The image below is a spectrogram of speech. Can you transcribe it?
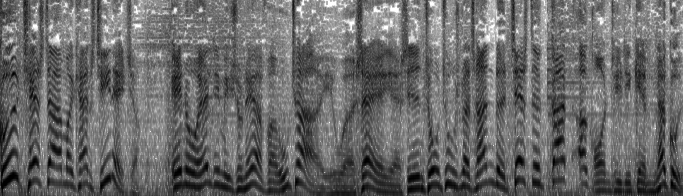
Gud tester amerikansk teenager. En uheldig missionær fra Utah i USA er siden 2013 blevet testet godt og grundigt igennem af Gud.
